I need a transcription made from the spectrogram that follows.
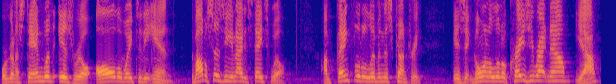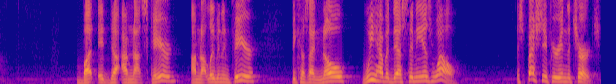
we're going to stand with Israel all the way to the end. The Bible says the United States will. I'm thankful to live in this country. Is it going a little crazy right now? Yeah. But it, I'm not scared. I'm not living in fear because I know we have a destiny as well, especially if you're in the church.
